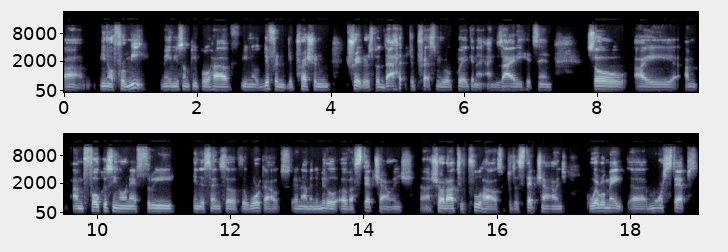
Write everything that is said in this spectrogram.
um, you know, for me, maybe some people have, you know, different depression triggers, but that depressed me real quick and anxiety hits in. So I, I'm, I'm focusing on F3 in the sense of the workouts, and I'm in the middle of a step challenge. Uh, shout out to Full House, it was a step challenge. Whoever made uh, more steps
